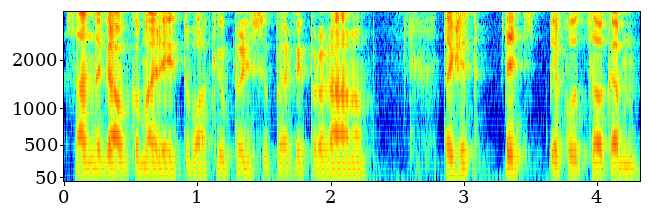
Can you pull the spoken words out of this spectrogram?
s Underground Comedy, to bylo taky úplně super vyprodáno. Takže teď jako celkem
